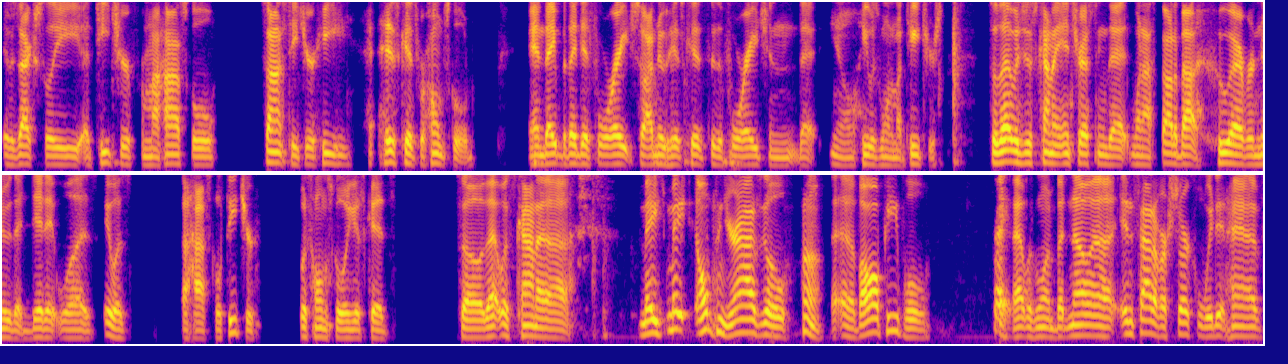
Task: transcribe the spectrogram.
it was actually a teacher from my high school, science teacher. He his kids were homeschooled, and they but they did 4-H, so I knew his kids through the 4-H, and that you know he was one of my teachers. So that was just kind of interesting that when I thought about whoever knew that did it was it was a high school teacher was homeschooling his kids. So that was kind of make make open your eyes, go, huh? Of all people, right? That was one. But no, uh, inside of our circle, we didn't have.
